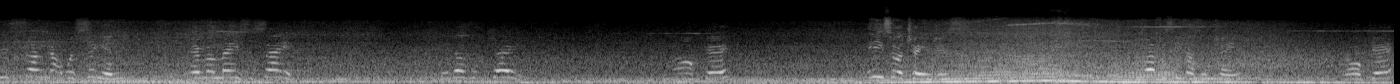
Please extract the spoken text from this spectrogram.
this song that we're singing, it remains the same. Doesn't change. Okay? Esau changes. Prophecy doesn't change. Okay?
